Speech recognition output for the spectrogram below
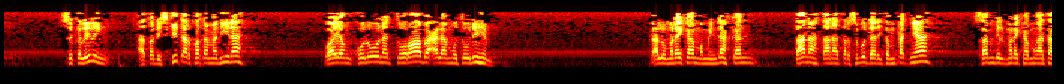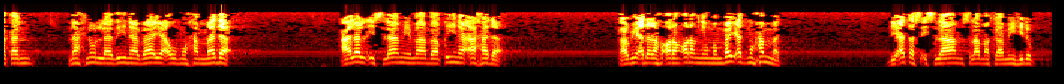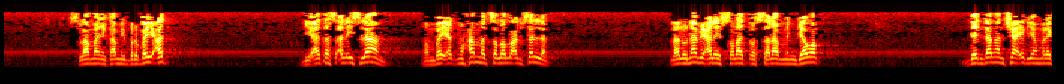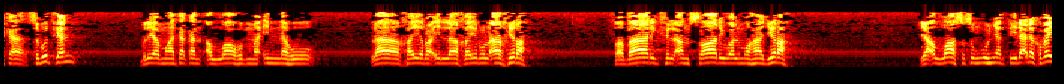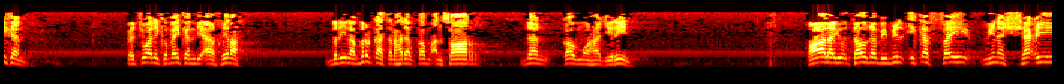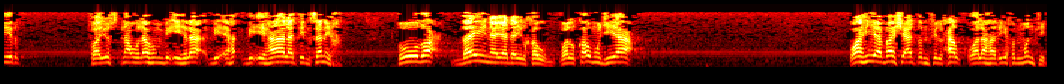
sekeliling atau di sekitar kota Madinah. Wa yanquluna turaba ala mutunihim. Lalu mereka memindahkan tanah-tanah tersebut dari tempatnya sambil mereka mengatakan nahnu alladhina bay'u Muhammada alal islami ma baqina ahada. Kami adalah orang-orang yang membaiat Muhammad di atas Islam selama kami hidup. Selamanya kami berbaiat di atas al-Islam, membaiat Muhammad sallallahu alaihi wasallam. Lalu Nabi alaihi salatu wasallam menjawab dendangan syair yang mereka sebutkan beliau mengatakan Allahumma innahu la khaira illa khairul akhirah. Fabarik fil ansari wal muhajirah. Ya Allah sesungguhnya tidak ada kebaikan kecuali kebaikan di akhirat berilah berkah terhadap kaum ansar dan kaum muhajirin. Qala yu'tauna bi mil'i kaffai min asy-sya'ir fayusna'u lahum bi ihla bi ihalatin sanikh tuḍa' baina yaday al-qaum wal qaum jiya' wa hiya bashi'atun fil halq wa laha rihun muntid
